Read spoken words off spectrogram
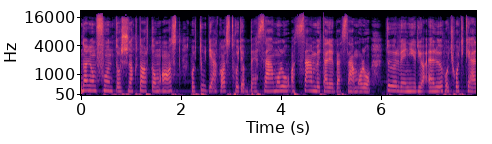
nagyon fontosnak tartom azt, hogy tudják azt, hogy a beszámoló, a számviteli beszámoló törvény írja elő, hogy hogy kell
